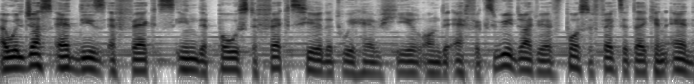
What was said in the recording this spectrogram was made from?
I will just add these effects in the post effects here that we have here on the FX grid, right? We have post effects that I can add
